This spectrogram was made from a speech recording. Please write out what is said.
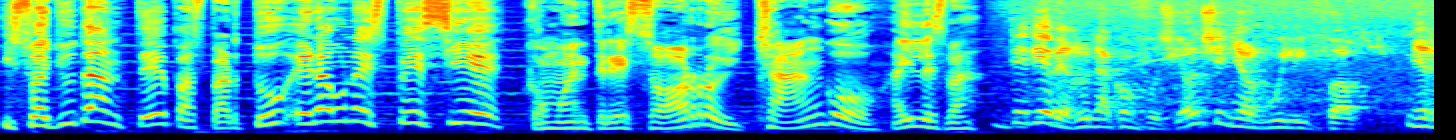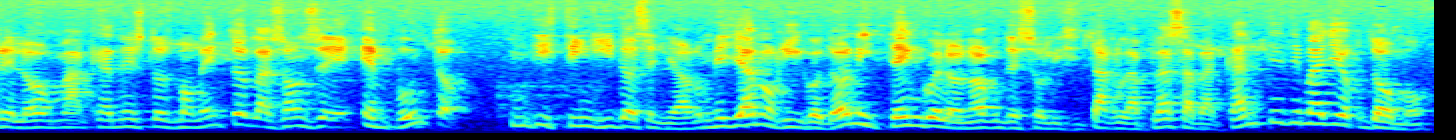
y su ayudante, Passepartout, era una especie como entre zorro y chango. Ahí les va. Debe haber una confusión, señor Willy Fogg. Mi reloj marca en estos momentos las 11 en punto. Distinguido señor, me llamo Rigodón y tengo el honor de solicitar la plaza vacante de mayordomo.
